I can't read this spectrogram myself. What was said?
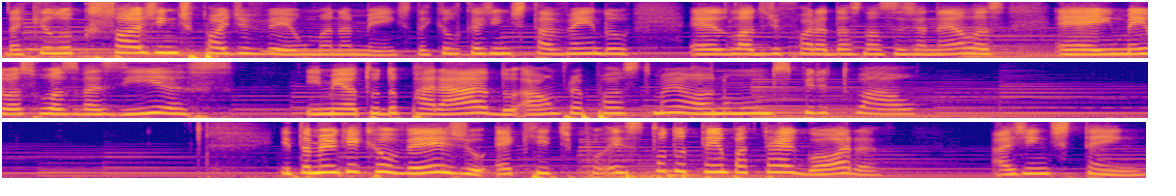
Daquilo que só a gente pode ver humanamente, daquilo que a gente está vendo é, do lado de fora das nossas janelas, é, em meio às ruas vazias, em meio a tudo parado, há um propósito maior no mundo espiritual. E também o que, que eu vejo é que, tipo, esse todo tempo até agora, a gente tem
